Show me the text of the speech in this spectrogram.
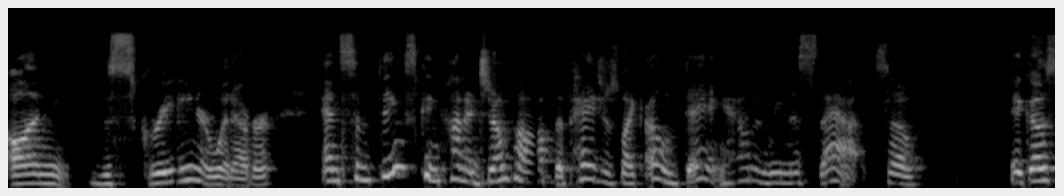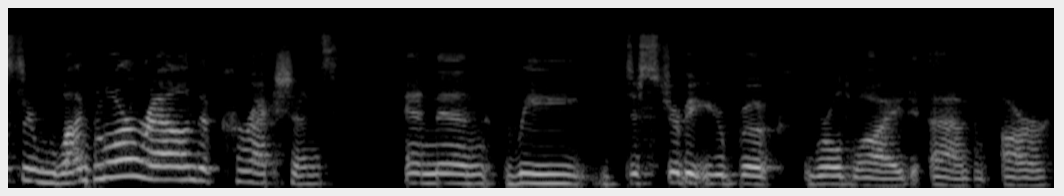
on the screen or whatever. And some things can kind of jump off the page. It's like, oh, dang, how did we miss that? So it goes through one more round of corrections, and then we distribute your book worldwide. Um, our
